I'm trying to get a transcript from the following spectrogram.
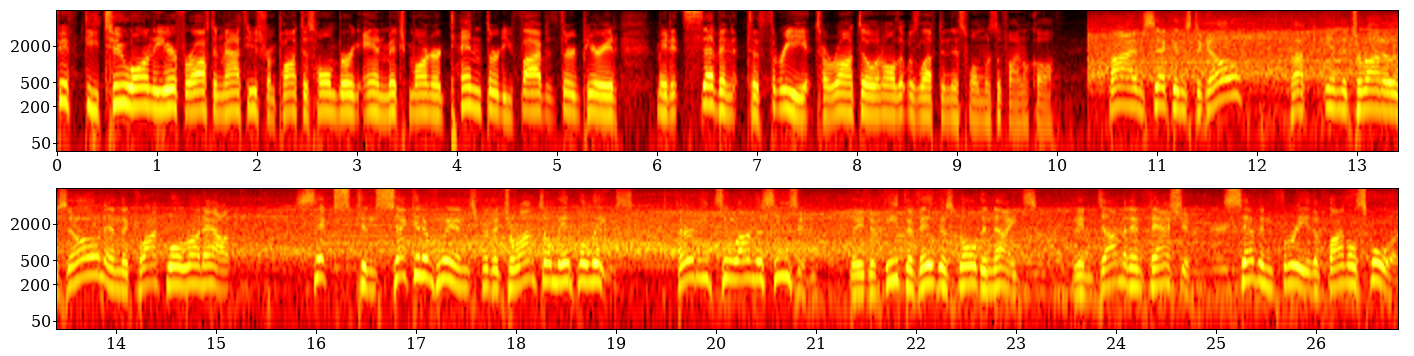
52 on the year for Auston Matthews from Pontus Holmberg and Mitch Marner. 10:35 of the third period made it 7 to 3 Toronto and all that was left in this one was the final call. 5 seconds to go. Puck in the Toronto zone and the clock will run out. 6 consecutive wins for the Toronto Maple Leafs. 32 on the season. They defeat the Vegas Golden Knights in dominant fashion. 7-3 the final score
